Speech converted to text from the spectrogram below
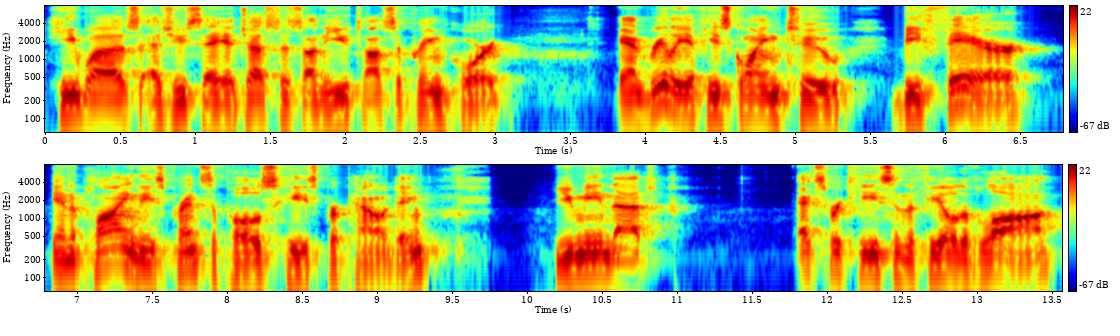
He was, as you say, a justice on the Utah Supreme Court. And really, if he's going to be fair in applying these principles he's propounding, you mean that expertise in the field of law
